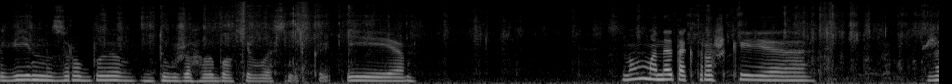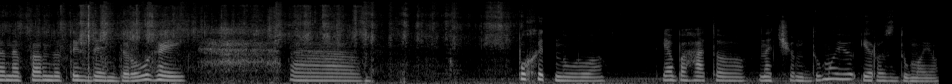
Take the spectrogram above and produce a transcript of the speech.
він зробив дуже глибокі висновки. І ну, мене так трошки вже, напевно, тиждень другий. Е, похитнуло. Я багато над чим думаю і роздумую.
